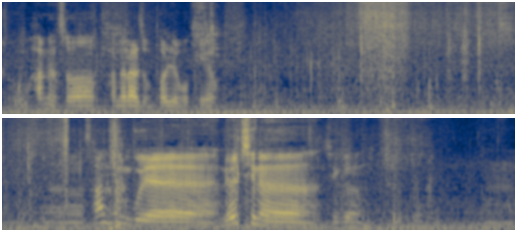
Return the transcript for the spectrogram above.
좀 하면서 카메라를 좀 돌려볼게요. 어, 상춘구의 멸치는 지금 음,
